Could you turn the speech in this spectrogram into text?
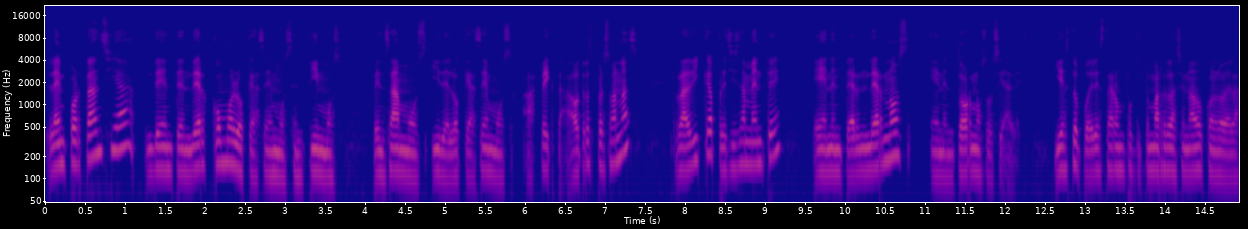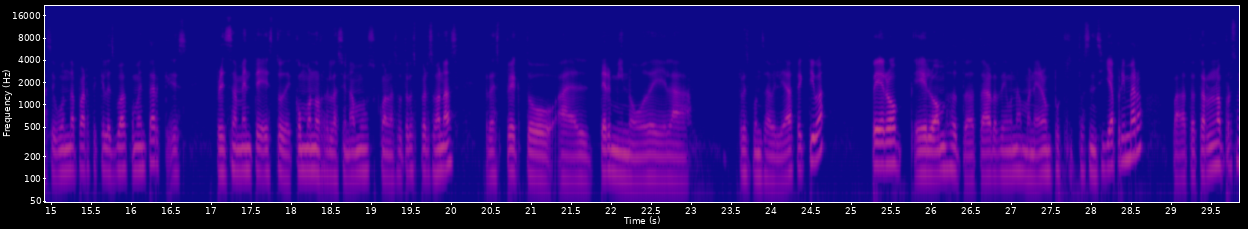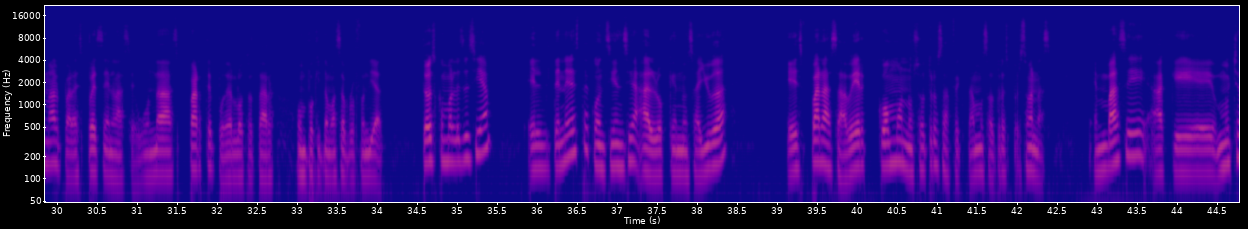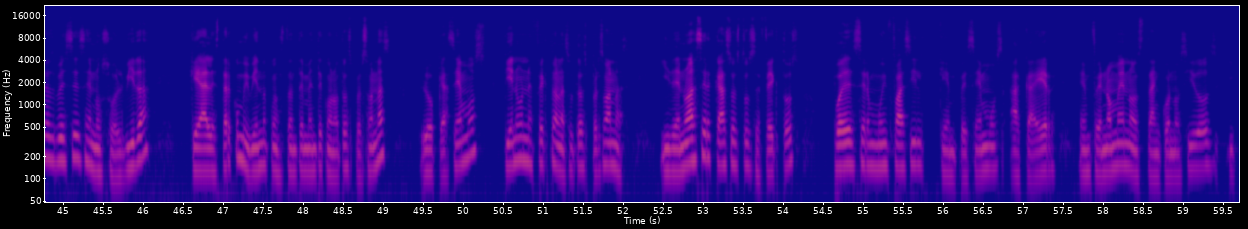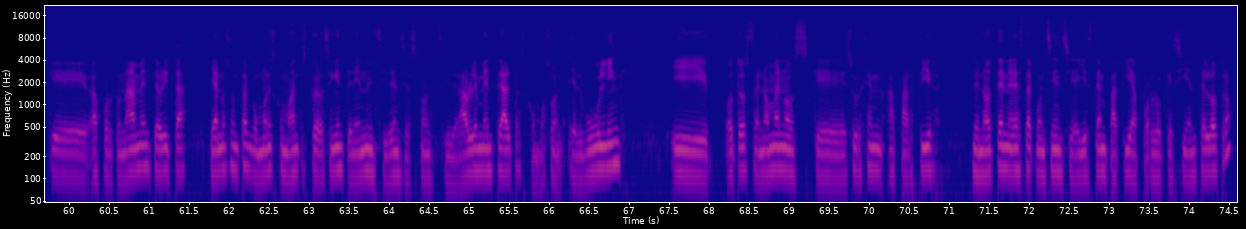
la importancia de entender cómo lo que hacemos, sentimos, pensamos y de lo que hacemos afecta a otras personas radica precisamente en entendernos en entornos sociales. Y esto podría estar un poquito más relacionado con lo de la segunda parte que les voy a comentar, que es precisamente esto de cómo nos relacionamos con las otras personas respecto al término de la responsabilidad afectiva. Pero eh, lo vamos a tratar de una manera un poquito sencilla primero para tratarlo en lo personal, para después en la segunda parte poderlo tratar un poquito más a profundidad. Entonces, como les decía, el tener esta conciencia a lo que nos ayuda es para saber cómo nosotros afectamos a otras personas. En base a que muchas veces se nos olvida que al estar conviviendo constantemente con otras personas, lo que hacemos tiene un efecto en las otras personas. Y de no hacer caso a estos efectos, puede ser muy fácil que empecemos a caer en fenómenos tan conocidos y que afortunadamente ahorita ya no son tan comunes como antes, pero siguen teniendo incidencias considerablemente altas como son el bullying y otros fenómenos que surgen a partir de no tener esta conciencia y esta empatía por lo que siente el otro.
